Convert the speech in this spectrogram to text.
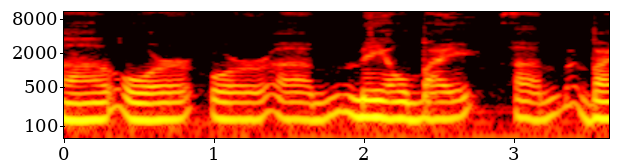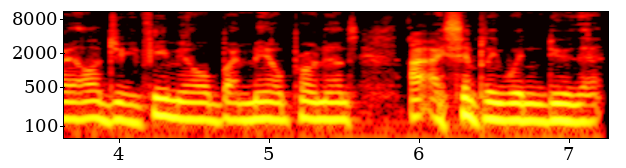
uh, or or uh, male by um, biology female by male pronouns. I, I simply wouldn't do that.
